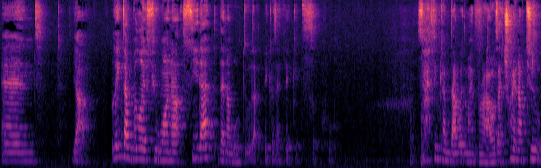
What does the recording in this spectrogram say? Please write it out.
And yeah, link down below if you wanna see that, then I will do that because I think it's so cool. So I think I'm done with my brows. I try not to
